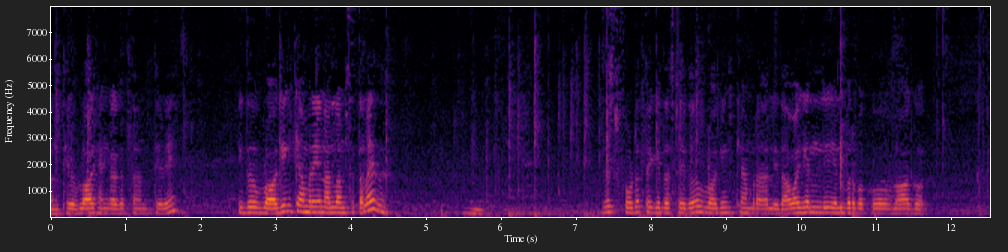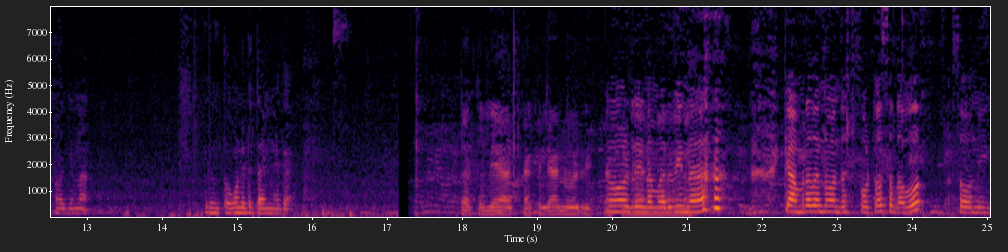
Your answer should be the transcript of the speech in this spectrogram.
ಅಂತೇಳಿ ವ್ಲಾಗ್ ಹೆಂಗಾಗತ್ತ ಅಂತೇಳಿ ಇದು ವ್ಲಾಗಿಂಗ್ ಕ್ಯಾಮ್ರಾ ಏನಲ್ಲ ಅನ್ಸುತ್ತಲ್ಲ ಇದು? ಜಸ್ಟ್ ಫೋಟೋ ತೆಗೆದಷ್ಟೇ ಇದು. ವ್ಲಾಗಿಂಗ್ ಕ್ಯಾಮ್ರಾ ಅಲ್ಲಿ ಇದು. ಎಲ್ಲಿ ಎಲ್ಲಿ ಬರ್ಬೇಕು ವ್ಲಾಗ್ ಅವಾಗಿನ. ಇದನ್ನ ತಗೊಂಡಿದ್ದ ಟೈಮ್ನಾಗ ನೋಡ್ರಿ ನಮ್ಮ ಅರ್ವಿನ ಕ್ಯಾಮ್ರಾದನ್ನು ಒಂದಷ್ಟು ಫೋಟೋಸ್ ಅದಾವು. ಸೊ ಈಗ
